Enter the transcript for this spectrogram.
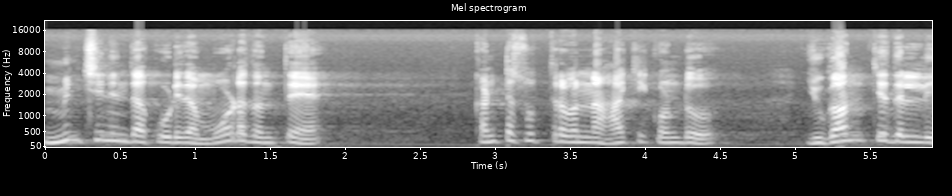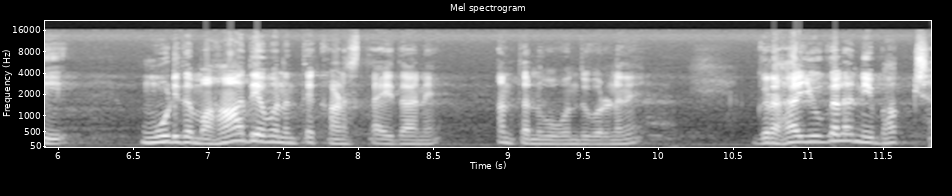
ಮಿಂಚಿನಿಂದ ಕೂಡಿದ ಮೋಡದಂತೆ ಕಂಠಸೂತ್ರವನ್ನು ಹಾಕಿಕೊಂಡು ಯುಗಾಂತ್ಯದಲ್ಲಿ ಮೂಡಿದ ಮಹಾದೇವನಂತೆ ಕಾಣಿಸ್ತಾ ಇದ್ದಾನೆ ಅಂತನ್ನುವ ಒಂದು ವರ್ಣನೆ. ಗ್ರಹಯುಗಲ ನಿಭಕ್ಷ,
